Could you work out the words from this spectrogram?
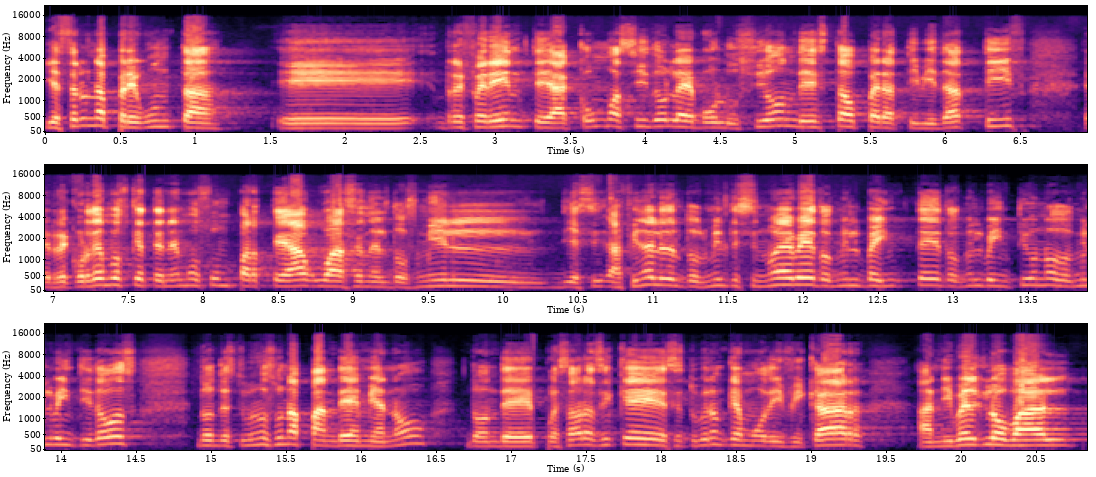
y hacer una pregunta eh, referente a cómo ha sido la evolución de esta operatividad TIF Recordemos que tenemos un parteaguas en el 2010, a finales del 2019, 2020, 2021, 2022, donde tuvimos una pandemia, ¿no? Donde pues ahora sí que se tuvieron que modificar a nivel global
